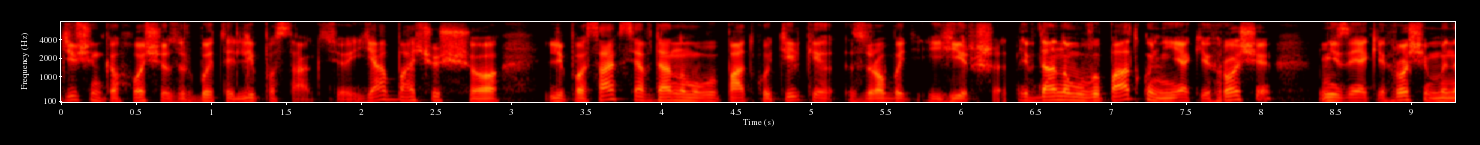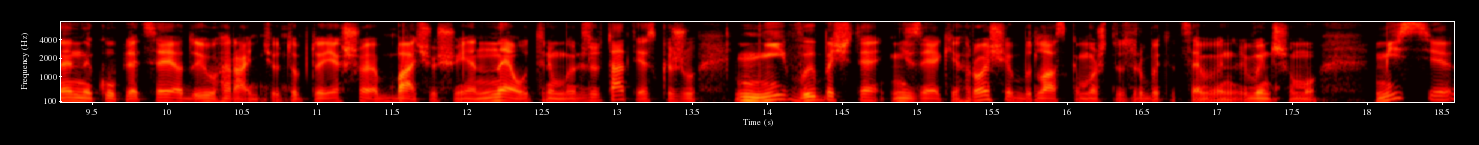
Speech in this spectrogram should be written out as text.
дівчинка хоче зробити ліпосакцію. Я бачу, що ліпосакція в даному випадку тільки зробить гірше. І в даному випадку ніякі гроші, ні за які гроші мене не куплять. Це я даю гарантію. Тобто, якщо я бачу, що я не отримую результат, я скажу ні, вибачте, ні за які гроші. Будь ласка, можете зробити це в іншому місці.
